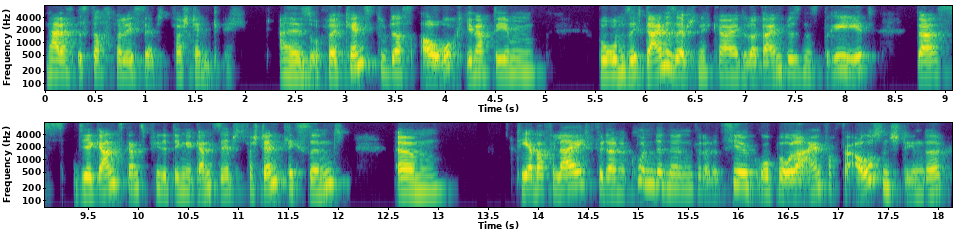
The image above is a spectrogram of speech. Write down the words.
Na, das ist doch völlig selbstverständlich. Also, vielleicht kennst du das auch, je nachdem, worum sich deine Selbstständigkeit oder dein Business dreht, dass dir ganz, ganz viele Dinge ganz selbstverständlich sind ähm, die aber vielleicht für deine Kundinnen, für deine Zielgruppe oder einfach für Außenstehende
